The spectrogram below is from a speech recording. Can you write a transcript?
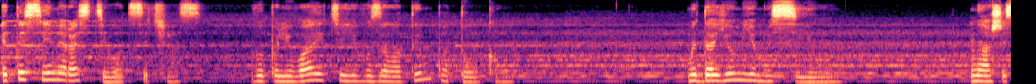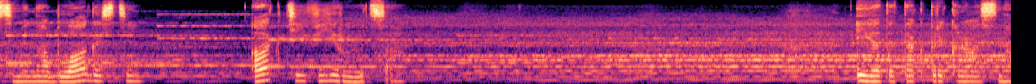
Это семя растет сейчас. Вы поливаете его золотым потоком. Мы даем ему силу. Наши семена благости активируются. И это так прекрасно.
